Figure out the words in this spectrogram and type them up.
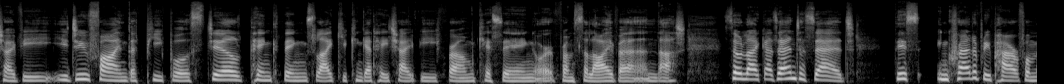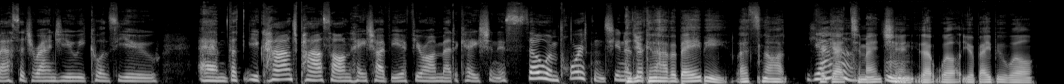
HIV, you do find that people still think things like you can get HIV from kissing or from saliva and that. So, like as Enda said, this incredibly powerful message around you equals you um, that you can't pass on HIV if you're on medication is so important. You know, and you can have a baby. Let's not Yeah. forget to mention that Well, your baby will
